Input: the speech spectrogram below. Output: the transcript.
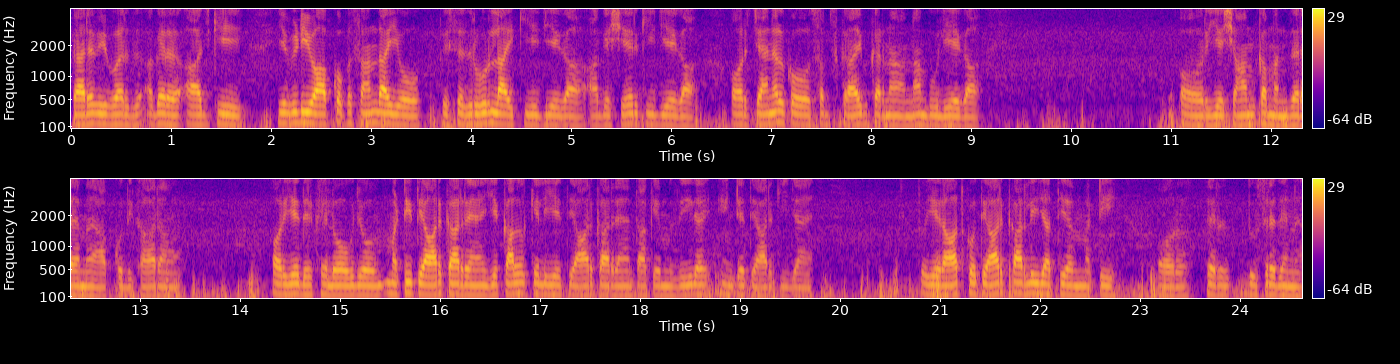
प्यारे व्यूवर्स, अगर आज की ये वीडियो आपको पसंद आई हो तो इसे ज़रूर लाइक कीजिएगा, आगे शेयर कीजिएगा, और चैनल को सब्सक्राइब करना ना भूलिएगा। और ये शाम का मंज़र है, मैं आपको दिखा रहा हूँ। और ये देखे लोग जो मट्टी तैयार कर रहे हैं, ये कल के लिए तैयार कर रहे हैं ताकि मज़ीद ईंटें तैयार की जाएँ। तो ये रात को तैयार कर ली जाती है मट्टी और फिर दूसरे दिन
